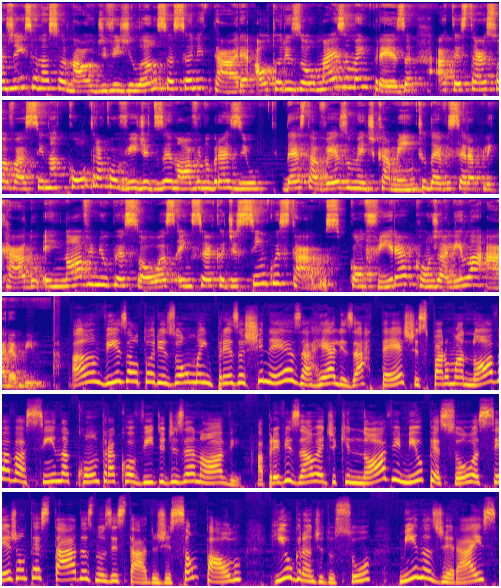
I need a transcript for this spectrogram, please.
A Agência Nacional de Vigilância Sanitária autorizou mais uma empresa a testar sua vacina contra a Covid-19 no Brasil. Desta vez, o medicamento deve ser aplicado em 9 mil pessoas em cerca de cinco estados. Confira com Jalila Árabe. A Anvisa autorizou uma empresa chinesa a realizar testes para uma nova vacina contra a Covid-19. A previsão é de que 9 mil pessoas sejam testadas nos estados de São Paulo, Rio Grande do Sul, Minas Gerais,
